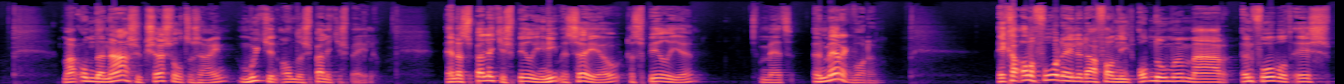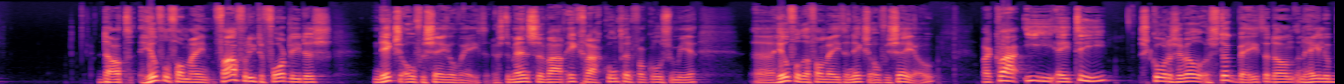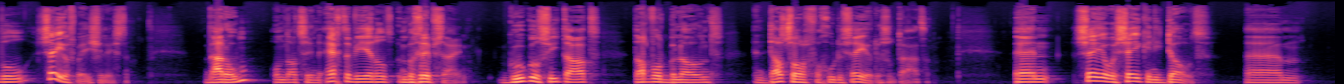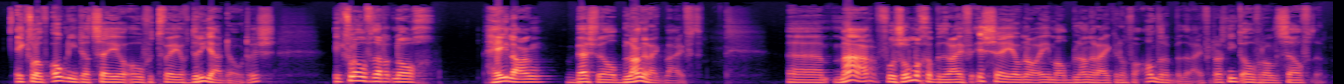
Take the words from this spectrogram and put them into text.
Maar om daarna succesvol te zijn, moet je een ander spelletje spelen. En dat spelletje speel je niet met SEO, dat speel je met een merk worden. Ik ga alle voordelen daarvan niet opnoemen, maar een voorbeeld is dat heel veel van mijn favoriete voortleaders niks over SEO weten. Dus de mensen waar ik graag content van consumeer, uh, heel veel daarvan weten niks over SEO. Maar qua EEAT scoren ze wel een stuk beter dan een heleboel SEO-specialisten. Waarom? Omdat ze in de echte wereld een begrip zijn. Google ziet dat, dat wordt beloond en dat zorgt voor goede SEO-resultaten. En SEO is zeker niet dood. Um, ik geloof ook niet dat SEO over twee of drie jaar dood is. Ik geloof dat het nog heel lang best wel belangrijk blijft. Uh, maar voor sommige bedrijven is SEO nou eenmaal belangrijker dan voor andere bedrijven. Dat is niet overal hetzelfde.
